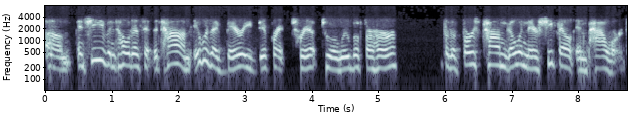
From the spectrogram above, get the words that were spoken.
Um, and she even told us at the time it was a very different trip to Aruba for her. For the first time going there, she felt empowered.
